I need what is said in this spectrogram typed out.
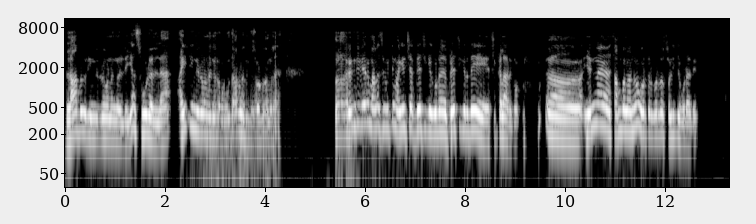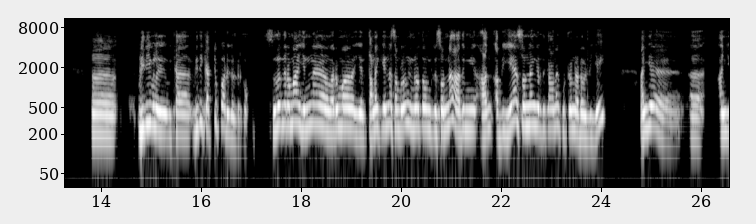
லாபவரி நிறுவனங்களுடைய சூழல்ல ஐடி நிறுவனங்கள் ஒரு உதாரணத்துக்கு சொல்றாங்கல்ல. ரெண்டு பேரும் மனசு விட்டு மகிழ்ச்சியா பேசிக்க கூட பேசிக்கிறதே சிக்கலா இருக்கும். என்ன சம்பளம்னு ஒருத்தருக்கு ஒருத்தர் சொல்லிக்க கூடாது. ஆஹ் விதி விதி கட்டுப்பாடுகள் இருக்கும். சுதந்திரமா என்ன வருமானம் தனக்கு என்ன சம்பளம்னு இன்னொருத்தவனுக்கு சொன்னா அது அப்படி ஏன் சொன்னங்கிறதுக்கான குற்ற நடவடிக்கை அங்க அங்கே அங்க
